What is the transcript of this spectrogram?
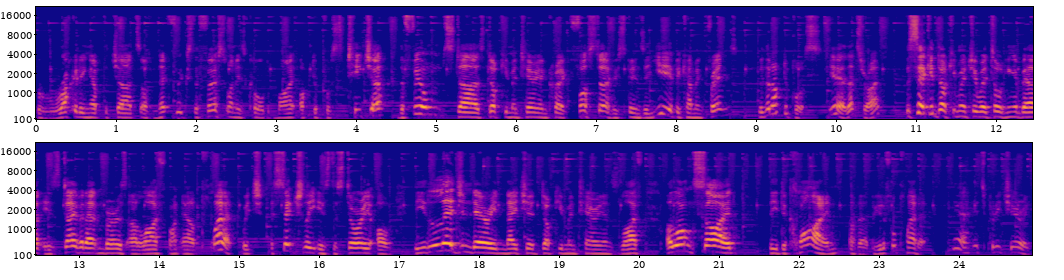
rocketing up the charts of Netflix. The first one is called My Octopus Teacher. The film stars documentarian Craig Foster, who spends a year becoming friends with an octopus. Yeah, that's right. The second documentary we're talking about is David Attenborough's A Life on Our Planet, which essentially is the story of the legendary nature documentarian's life alongside the decline of our beautiful planet. Yeah, it's pretty cheery.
